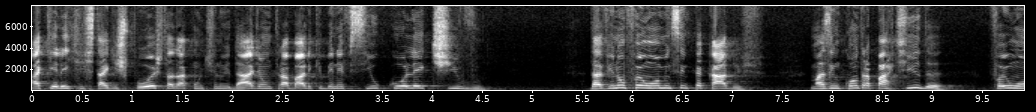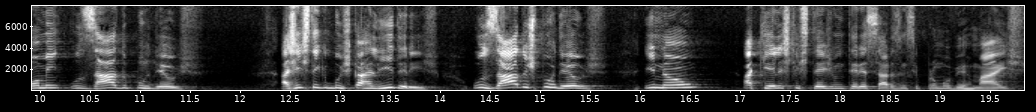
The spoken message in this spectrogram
aquele que está disposto a dar continuidade a um trabalho que beneficia o coletivo. Davi não foi um homem sem pecados, mas em contrapartida, foi um homem usado por Deus. A gente tem que buscar líderes usados por Deus e não aqueles que estejam interessados em se promover mais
